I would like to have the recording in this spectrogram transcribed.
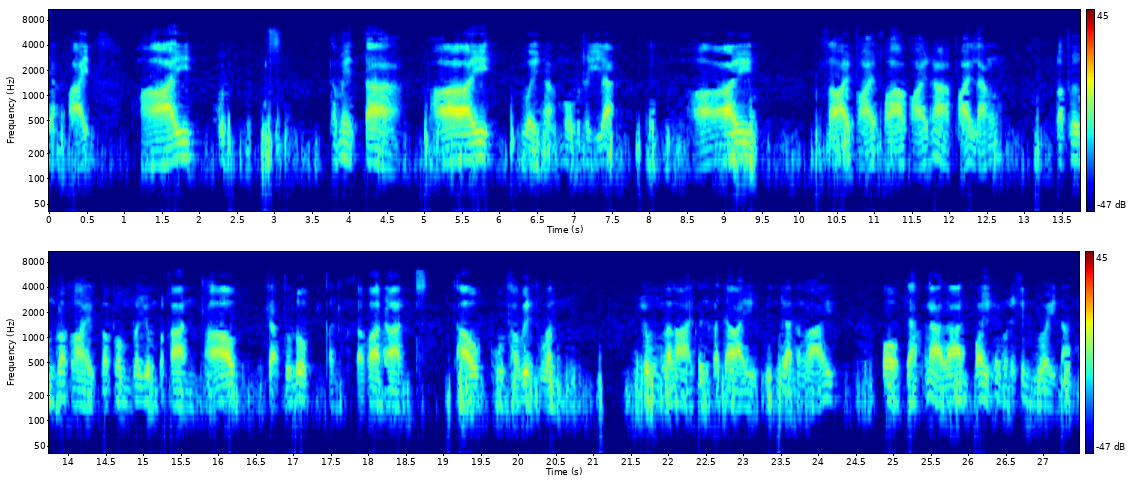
ยะภาย ภายพุทธเมตตาภายด้วยนะโมพุทธายะภายซ้ายภายขวาภายหน้าภายหลัง ประเพิงประพายประพรมประยมประการเท้าจตุโลกกัสกาดานเท้าภูทเวททวนจงละลายกระจายกระจายวิญญาณทั้งหลาย ออกจากหน้าร้านไปให้หมดสิ้นด้วยนะโม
